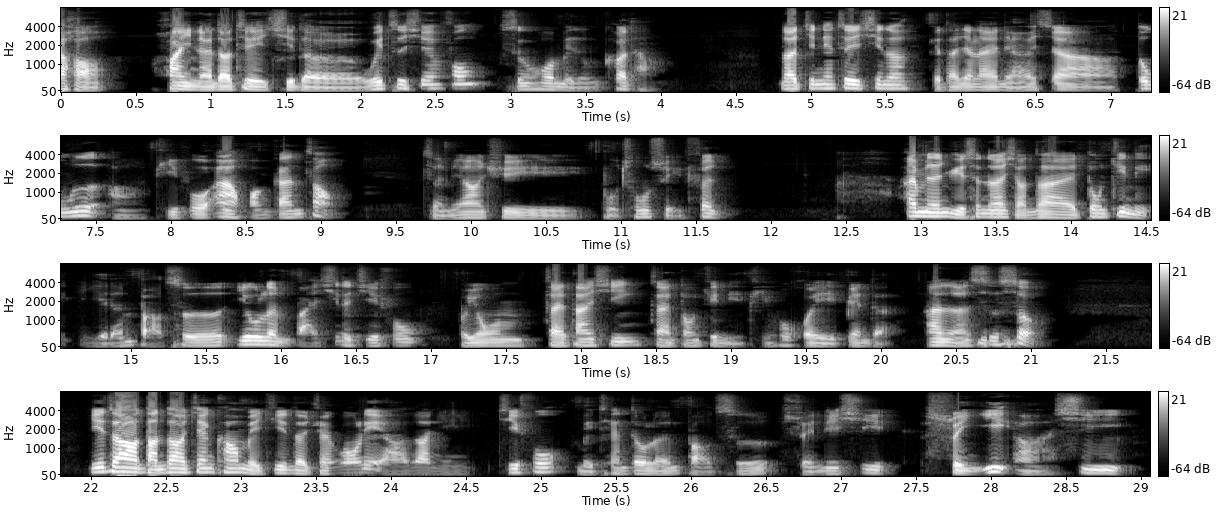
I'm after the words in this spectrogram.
大家好，欢迎来到这一期的微知先锋生活美容课堂。那今天这一期呢，给大家来聊一下冬日啊，皮肤暗黄干燥，怎么样去补充水分？爱美的女生呢，想在冬季里也能保持幼嫩白皙的肌肤，不用再担心在冬季里皮肤会变得黯然失色。依照打造健康美肌的全攻略啊，让你肌肤每天都能保持水嫩细水益啊细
